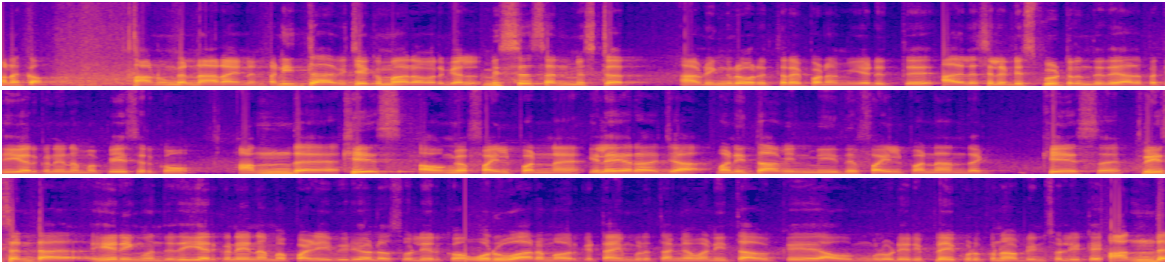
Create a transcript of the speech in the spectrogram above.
வணக்கம். நான் உங்கள் நாராயணன். அனிதா விஜயகுமார் அவர்கள் மிஸ்ஸஸ் அண்ட் மிஸ்டர் அப்படிங்கிற ஒரு திரைப்படம் எடுத்து அதில் சில டிஸ்பியூட் இருந்தது. அதை பற்றி ஏற்கனவே நம்ம பேசியிருக்கோம். அந்த கேஸ் அவங்க ஃபைல் பண்ண இளையராஜா வனிதாவின் மீது ஃபைல் பண்ண அந்த கேஸ் ரீசெண்டாக ஹியரிங் வந்தது. ஏற்கனவே நம்ம பழைய வீடியோவில் சொல்லியிருக்கோம். ஒரு வாரம் அவருக்கு டைம் கொடுத்தாங்க. வனிதாவுக்கு அவங்களுடைய ரிப்ளை கொடுக்கணும் அப்படின்னு சொல்லிட்டு. அந்த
